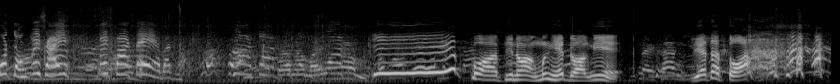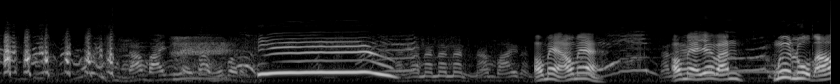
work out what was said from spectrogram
บ่ต้องไปใส่ไม่ปลาแต่บัดอี บบ่พี่น้องมึงเฮ็ดดอกนี่เหลือแต่ตัวน้ำไว้ที่ไหนข้างเห็นบ่อิ๊วนั่นนั่นนั่นน้ำไว้นั่นเอาแม่เอาแม่ เอาแม่ยายหวันมือรูปเอา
